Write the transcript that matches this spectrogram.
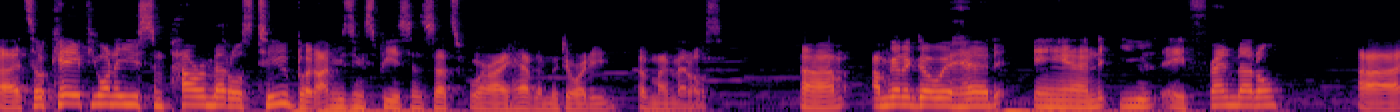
Uh, it's okay if you want to use some power medals too, but I'm using speed since that's where I have the majority of my medals. Um, I'm going to go ahead and use a friend medal. Uh,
